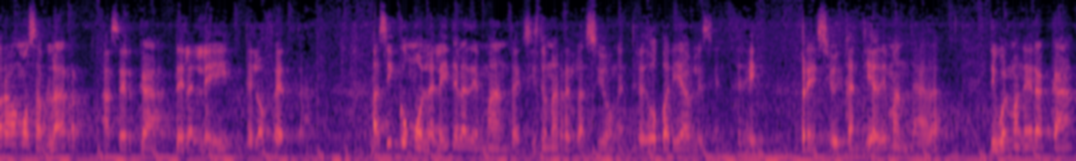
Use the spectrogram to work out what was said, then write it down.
Ahora vamos a hablar acerca de la ley de la oferta. Así como la ley de la demanda existe una relación entre dos variables, entre precio y cantidad demandada, de igual manera acá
